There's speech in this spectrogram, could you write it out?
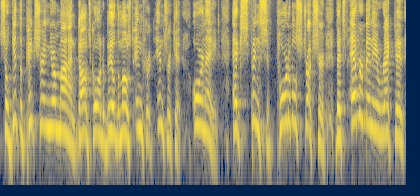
So get the picture in your mind. God's going to build the most intricate, ornate, expensive, portable structure that's ever been erected,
